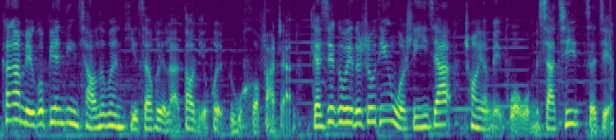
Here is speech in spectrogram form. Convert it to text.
看看美国边境墙的问题在未来到底会如何发展。感谢各位的收听，我是一加创业美国，我们下期再见。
